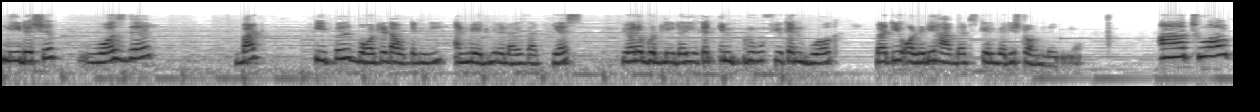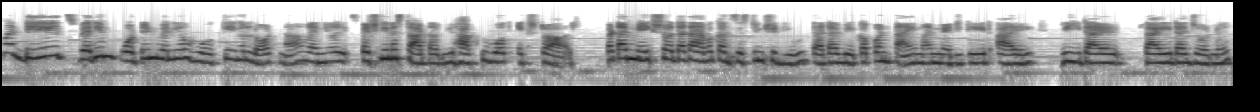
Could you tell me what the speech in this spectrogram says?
leadership was there but people bought it out in me and made me realize that yes you're a good leader. You can improve. You can work but you already have that skill very strongly in you uh, throughout my day it's very important when you're working a lot now when you're especially in a startup you have to work extra hours but I make sure that I have a consistent schedule, that I wake up on time, I meditate, I read, I write, I journal,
